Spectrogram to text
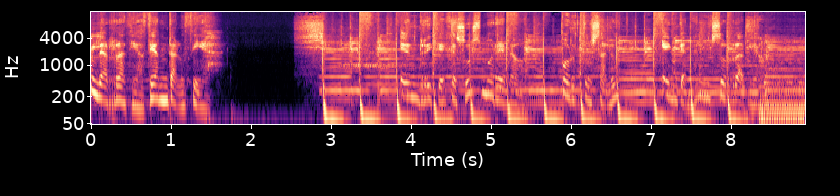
la radio de Andalucía. Enrique Jesús Moreno, por tu salud, en Canal Sur Radio.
